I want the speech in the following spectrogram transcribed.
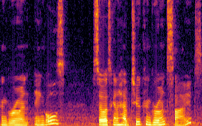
congruent angles. So it's going to have two congruent sides.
